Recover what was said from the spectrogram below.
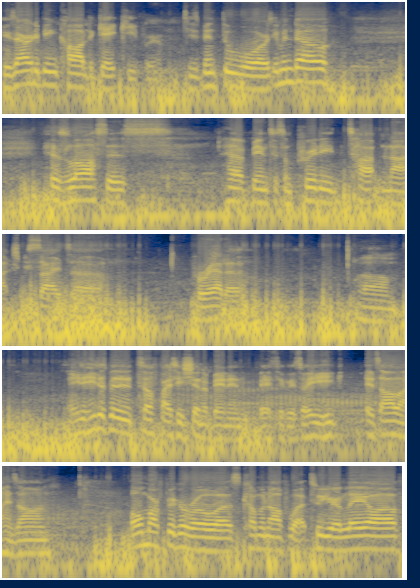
He's already been called the gatekeeper. He's been through wars, even though his losses have been to some pretty top notch besides uh, um, he, he, just been in tough fights he shouldn't have been in, basically. So he, he it's all on his own. Omar Figueroa's coming off what two year layoff.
